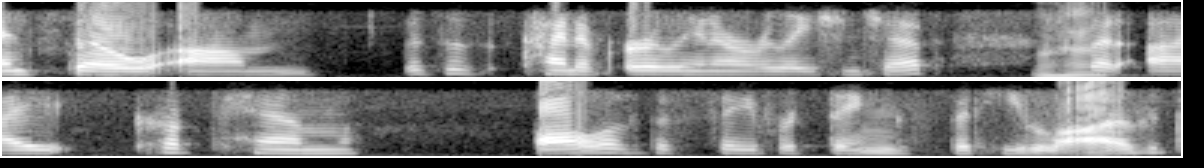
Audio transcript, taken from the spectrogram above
And so um, this was kind of early in our relationship, Uh-huh. but I cooked him all of the favorite things that he loved,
